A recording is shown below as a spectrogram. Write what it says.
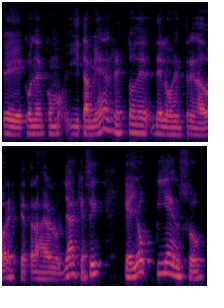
eh, con el, como- y también el resto de, los entrenadores que trajeron los Yankees. Así que yo pienso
